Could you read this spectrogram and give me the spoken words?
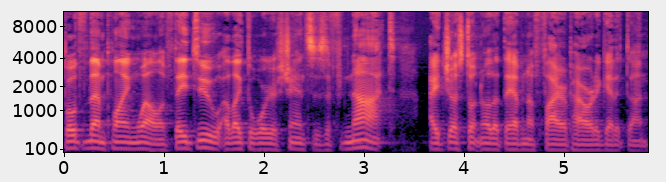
both of them playing well. If they do, I like the Warriors' chances. If not, I just don't know that they have enough firepower to get it done.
